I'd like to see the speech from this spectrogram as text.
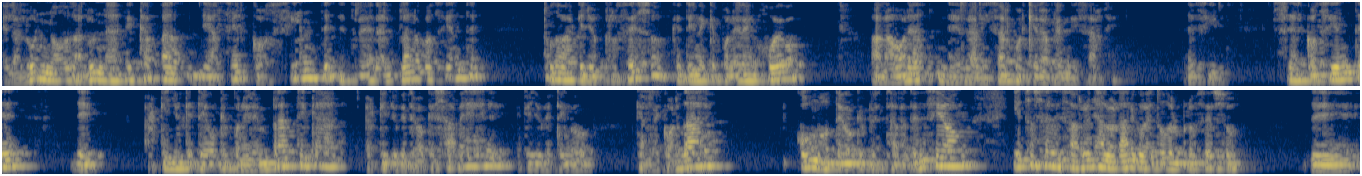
el alumno la alumna es capaz de hacer consciente, de traer al plano consciente todos aquellos procesos que tiene que poner en juego a la hora de realizar cualquier aprendizaje. Es decir, ser consciente de aquello que tengo que poner en práctica, aquello que tengo que saber, aquello que tengo que recordar, cómo tengo que prestar atención. Y esto se desarrolla a lo largo de todo el proceso de,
